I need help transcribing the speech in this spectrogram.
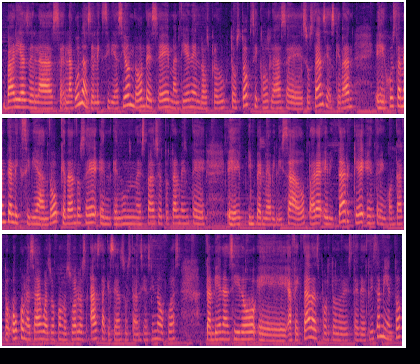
Varias de las lagunas de lixiviación donde se mantienen los productos tóxicos, las eh, sustancias que van eh, justamente lixiviando, quedándose en, un espacio totalmente eh, impermeabilizado para evitar que entre en contacto o con las aguas o con los suelos hasta que sean sustancias inocuas, también han sido eh, afectadas por todo este deslizamiento.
